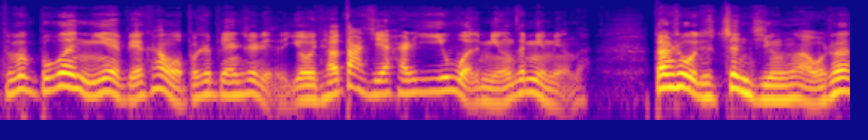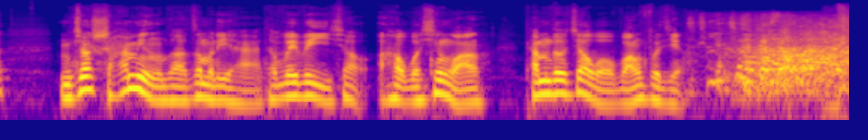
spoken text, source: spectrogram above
不不过你也别看我不是编制里的，有一条大街还是以我的名字命名的。当时我就震惊啊，我说：“你叫啥名字这么厉害？”他微微一笑啊，我姓王，他们都叫我王辅警。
